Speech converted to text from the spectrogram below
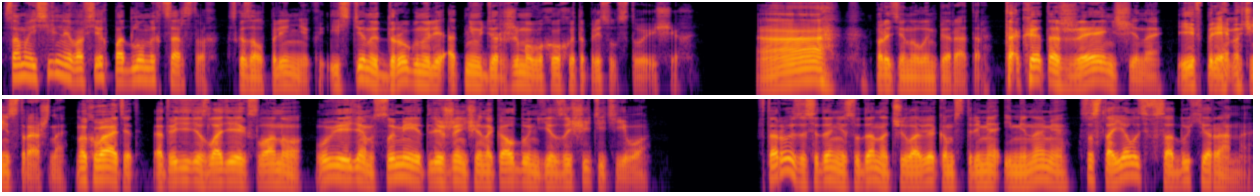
самая сильная во всех подлунных царствах», — сказал пленник, и стены дрогнули от неудержимого хохота присутствующих. А, протянул император. «Так это женщина! И впрямь очень страшно. Но хватит, отведите злодея к слону. Увидим, сумеет ли женщина-колдунья защитить его». Второе заседание суда над человеком с тремя именами состоялось в саду Хирана.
